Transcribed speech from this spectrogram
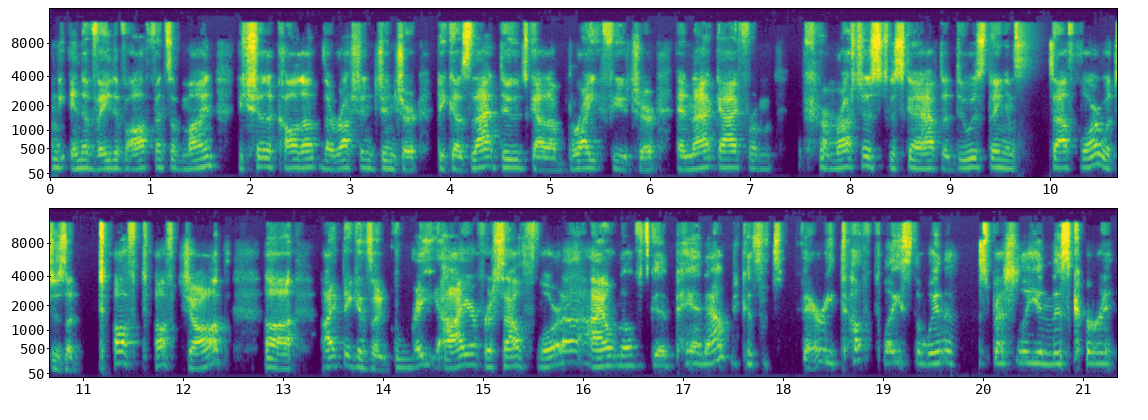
innovative offensive mind, you should have called up the Russian Ginger because that dude's got a bright future. And that guy from from Russia's just to have to do his thing in South Florida, which is a tough, tough job. Uh, I think it's a great hire for South Florida. I don't know if it's to pan out because it's a very tough place to win, especially in this current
